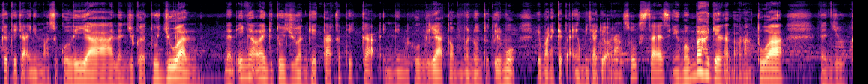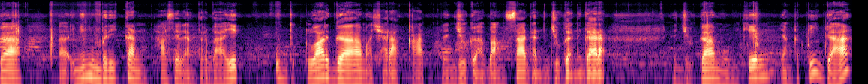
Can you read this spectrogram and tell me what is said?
Ketika ingin masuk kuliah dan juga tujuan. Dan ingat lagi tujuan kita ketika ingin kuliah atau menuntut ilmu. Di mana kita ingin menjadi orang sukses, ingin membahagiakan orang tua dan juga uh, ingin memberikan hasil yang terbaik untuk keluarga, masyarakat, dan juga bangsa dan juga negara. Dan juga mungkin yang ketiga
